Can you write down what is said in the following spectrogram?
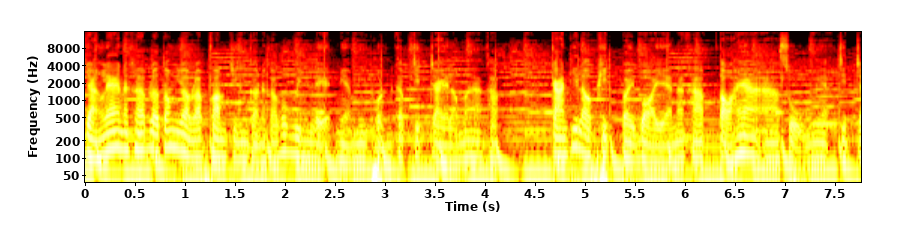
อย่างแรกนะครับเราต้องยอมรับความจริงก่อนนะครับว่า Win Rate เนี่ยมีผลกับจิตใจเรามากครับ การที่เราผิดบ่อยๆนะครับต่อให้ RR สูงเนี่ยจิตใจ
